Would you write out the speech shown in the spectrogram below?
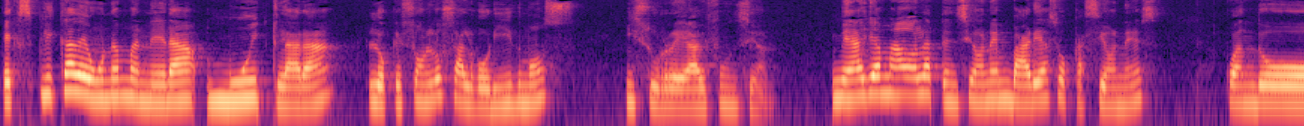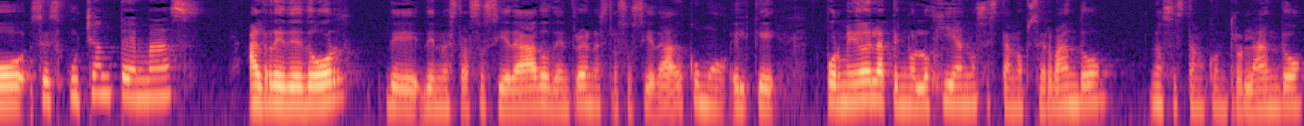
Explica de una manera muy clara lo que son los algoritmos y su real función. Me ha llamado la atención en varias ocasiones cuando se escuchan temas alrededor de, nuestra sociedad o dentro de nuestra sociedad, como el que por medio de la tecnología nos están observando, nos están controlando,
